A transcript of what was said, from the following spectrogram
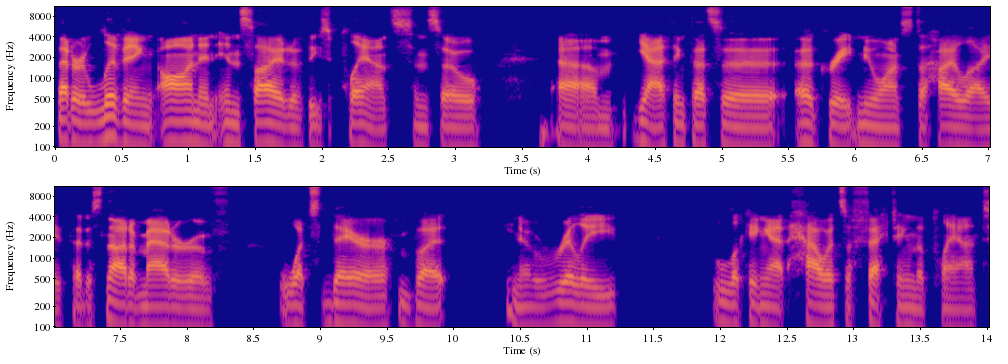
that are living on and inside of these plants, and so um, yeah, I think that's a a great nuance to highlight. That it's not a matter of what's there, but you know, really looking at how it's affecting the plant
